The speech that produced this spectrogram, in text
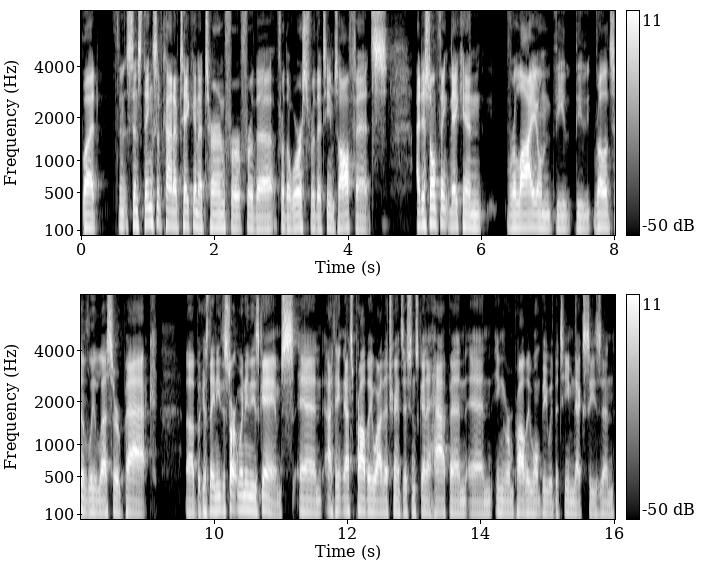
But th- since things have kind of taken a turn for for the for the worse for the team's offense, I just don't think they can rely on the the relatively lesser back uh, because they need to start winning these games. And I think that's probably why the transition is going to happen. And Ingram probably won't be with the team next season.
